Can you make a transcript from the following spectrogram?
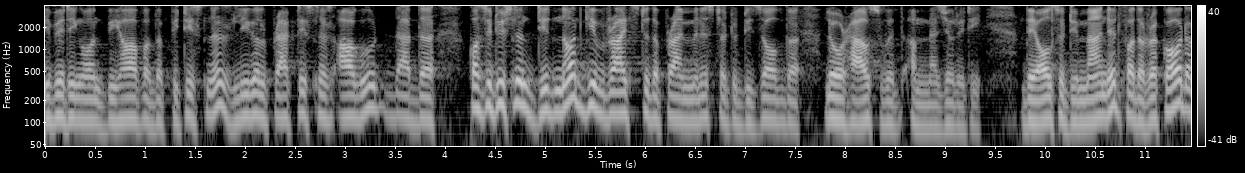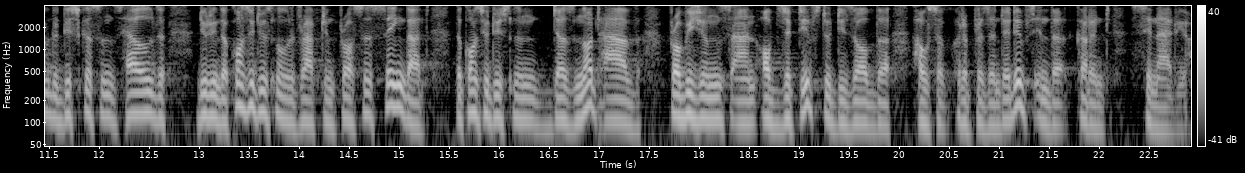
Debating on behalf of the petitioners, legal practitioners argued that the Constitution did not give rights to the Prime Minister to dissolve the lower house with a majority. They also demanded for the record of the discussions held during the constitutional drafting process, saying that the Constitution does not have provisions and objectives to dissolve the House of Representatives in the current scenario.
